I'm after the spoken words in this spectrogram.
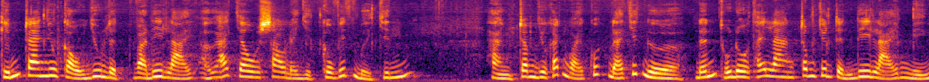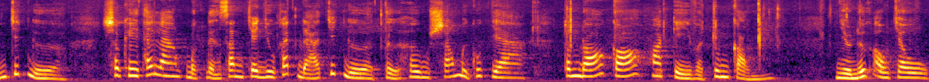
kiểm tra nhu cầu du lịch và đi lại ở Á Châu sau đại dịch Covid-19 hàng trăm du khách ngoại quốc đã chích ngừa đến thủ đô Thái Lan trong chương trình đi lại miễn chích ngừa. Sau khi Thái Lan bật đèn xanh cho du khách đã chích ngừa từ hơn 60 quốc gia, trong đó có Hoa Kỳ và Trung Cộng. Nhiều nước Âu Châu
